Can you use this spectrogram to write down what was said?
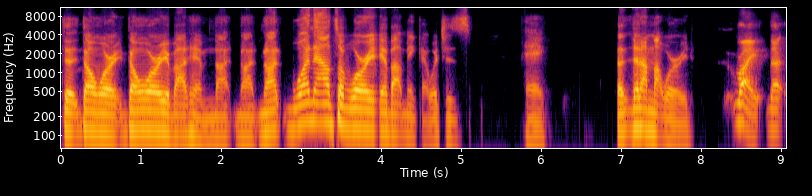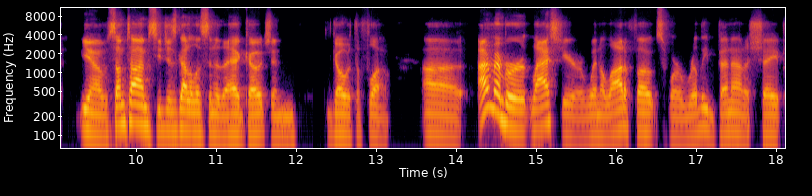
don't worry don't worry about him not not not one ounce of worry about Minkah, which is hey, then I'm not worried. Right. That you know, sometimes you just got to listen to the head coach and go with the flow. Uh, I remember last year when a lot of folks were really bent out of shape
